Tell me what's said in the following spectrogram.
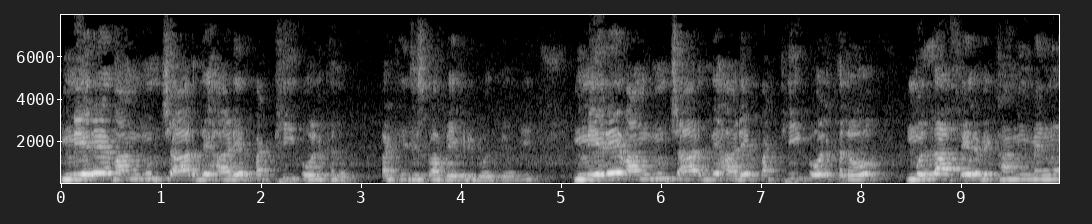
मेरे वांगू चार दिहाड़े पट्टी कोल खलो। पट्टी जिसको आप बेकरी बोलते होगी मेरे वांगू चार दिहाड़े पट्टी कोल खलो, मुल्ला फिर विखानी मैनू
